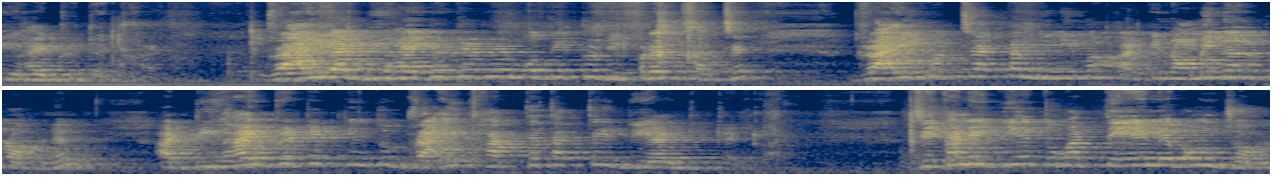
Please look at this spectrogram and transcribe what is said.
ডিহাইড্রেটেড হয়। ড্রাই আর ডিহাইড্রেটেডের মধ্যে একটু ডিফারেন্স আছে। ড্রাই হচ্ছে একটা মিনিমাম আর কি নমিনাল প্রবলেম আর ডিহাইড্রেটেড কিন্তু ড্রাই থাকতে থাকতেই ডিহাইড্রেটেড হয়। যেখানে গিয়ে তোমার তেল এবং জল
